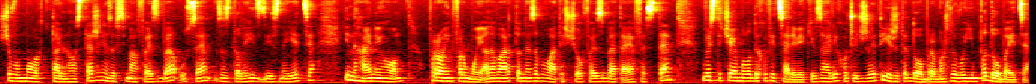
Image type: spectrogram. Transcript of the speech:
що в умовах тотального стеження за всіма ФСБ усе заздалегідь зізнається і негайно його проінформує. Але варто не забувати, що у ФСБ та ФСТ вистачає молодих офіцерів, які взагалі хочуть жити і жити добре. Можливо, їм подобається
